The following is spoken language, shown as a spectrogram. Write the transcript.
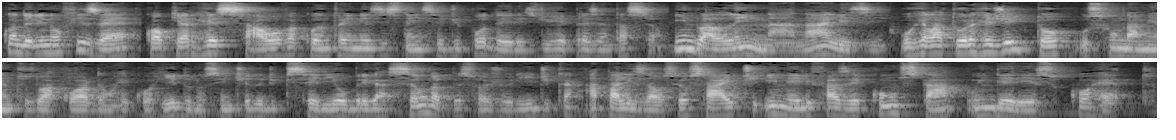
quando ele não fizer qualquer ressalva quanto à inexistência de poderes de representação. Indo além na análise, o relator rejeitou os fundamentos do acórdão recorrido no sentido de que seria obrigação da pessoa jurídica atualizar o seu site e nele fazer constar o endereço correto.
